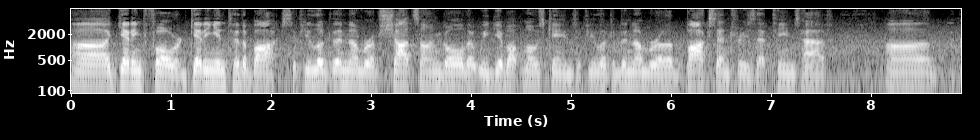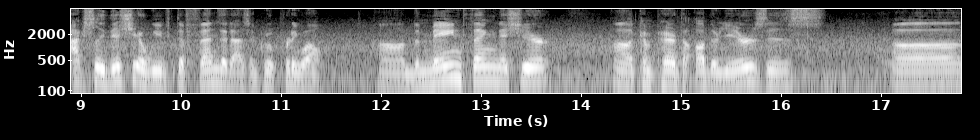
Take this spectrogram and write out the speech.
uh, getting forward, getting into the box. If you look at the number of shots on goal that we give up most games, if you look at the number of box entries that teams have, uh, actually, this year we've defended as a group pretty well. Uh, the main thing this year, uh, compared to other years, is uh,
